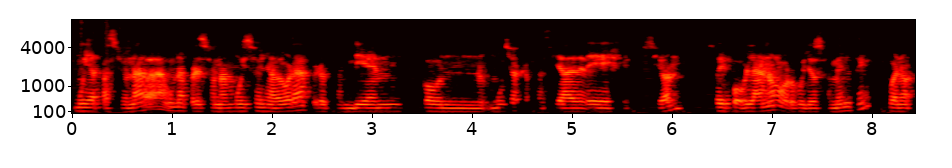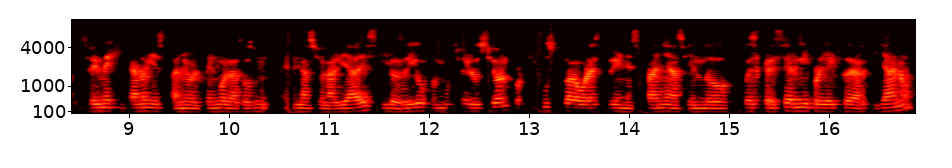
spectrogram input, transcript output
muy apasionada, una persona muy soñadora, pero también con mucha capacidad de ejecución soy poblano, orgullosamente. Bueno, soy mexicano y español, tengo las dos nacionalidades y lo digo con mucha ilusión porque justo ahora estoy en España haciendo pues crecer mi proyecto de Artillano.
